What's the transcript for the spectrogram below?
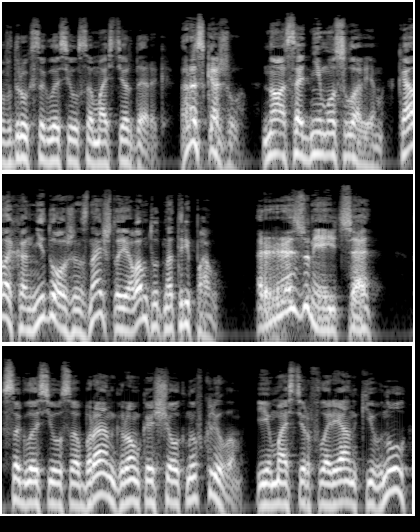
Вдруг согласился мастер Дерек. «Расскажу, но с одним условием. Калахан не должен знать, что я вам тут натрепал». «Разумеется!» Согласился Бран, громко щелкнув клювом, и мастер Флориан кивнул,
